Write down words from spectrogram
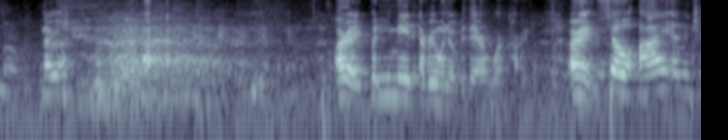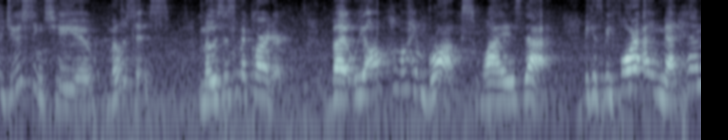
No. Not really? All right, but he made everyone over there work hard. All right, so I am introducing to you Moses, Moses McCarter. But we all call him Bronx. Why is that? Because before I met him,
